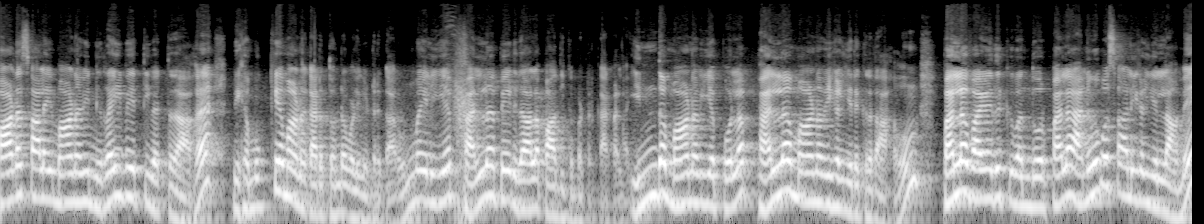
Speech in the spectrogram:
பாடசாலை மாணவி நிறைவேற்றி வைத்ததாக மிக முக்கியமான கருத்தொன்றை வெளியிட்டிருக்கார். உண்மையிலேயே பல பேர் இதால பாதிக்கப்பட்டிருக்கார்கள். இந்த மாணவியை போல பல மாணவிகள் இருக்கிறதாகவும் பல வயதுக்கு வந்தோர் பல அனுபவசாலிகள் எல்லாமே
